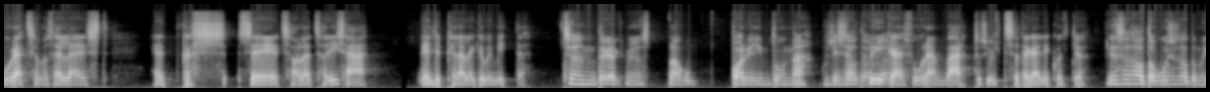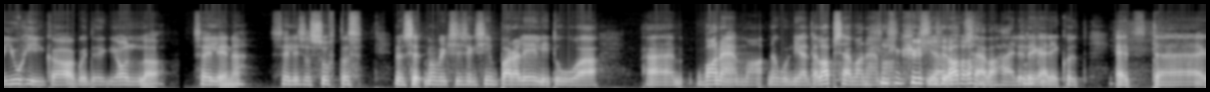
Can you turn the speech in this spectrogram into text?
muretsema selle eest, et kas see, et sa oled sa ise, meeldib kellelegi või mitte. see on tegelikult minu arust nagu parim tunne. see on kõige olla... suurem väärtus üldse tegelikult ju. ja sa saad, kui sa saad oma juhiga kuidagi olla selline, sellises suhtes. no see, ma võiks isegi siin paralleeli tuua Äh, vanema nagu nii-öelda lapsevanema ja lapse vahel ju tegelikult, et, äh,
